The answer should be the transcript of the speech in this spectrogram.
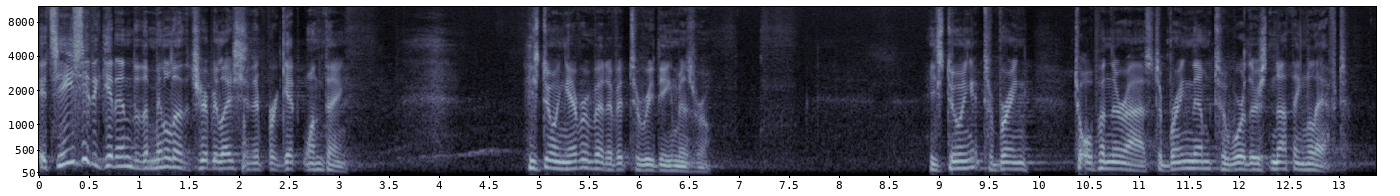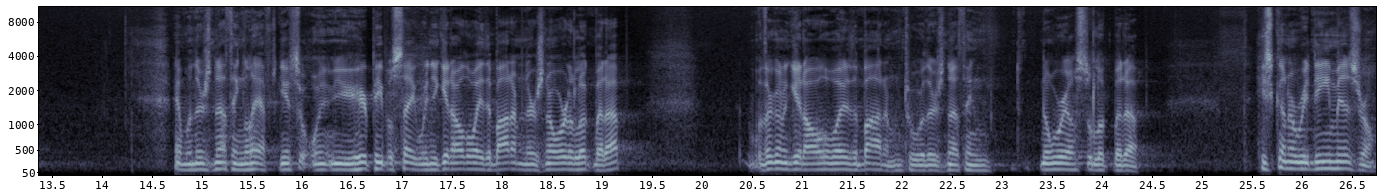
It's easy to get into the middle of the tribulation and forget one thing He's doing every bit of it to redeem Israel. He's doing it to bring, to open their eyes, to bring them to where there's nothing left. And when there's nothing left, when you hear people say, when you get all the way to the bottom, there's nowhere to look but up. Well, they're going to get all the way to the bottom to where there's nothing, nowhere else to look but up. He's going to redeem Israel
